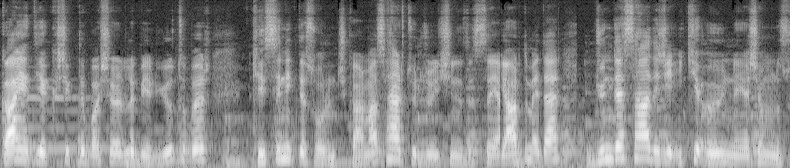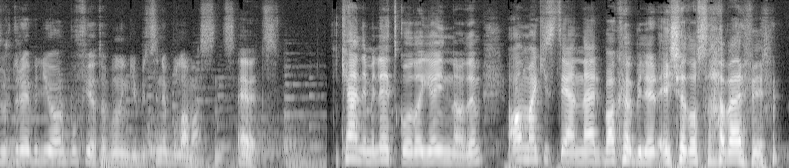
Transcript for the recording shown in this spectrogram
Gayet yakışıklı, başarılı bir YouTuber. Kesinlikle sorun çıkarmaz. Her türlü işinizde size yardım eder. Günde sadece iki öğünle yaşamını sürdürebiliyor. Bu fiyata bunun gibisini bulamazsınız. Evet. Kendimi Let's Go'da yayınladım. Almak isteyenler bakabilir. Eşe dosta haber verin.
